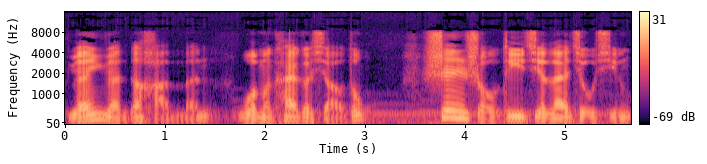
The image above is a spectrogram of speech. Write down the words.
远远的喊门，我们开个小洞，伸手递进来就行，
